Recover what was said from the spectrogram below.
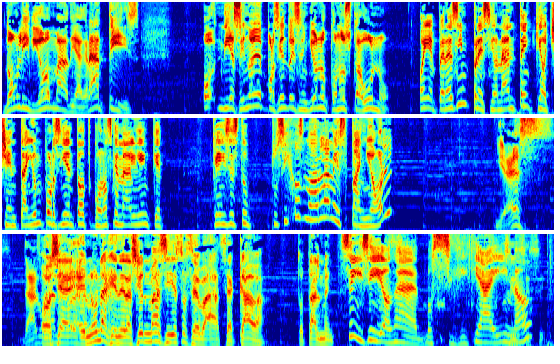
Doble idioma, día gratis. 19% dicen yo no conozco a uno. Oye, pero es impresionante que 81% conozcan a alguien que... ¿Qué dices tú? ¿Tus hijos no hablan español? Yes. o sea, en una generación más y eso se va, se acaba. Totalmente. Sí, sí, o sea, pues sí, ahí, ¿no? Sí, sí,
